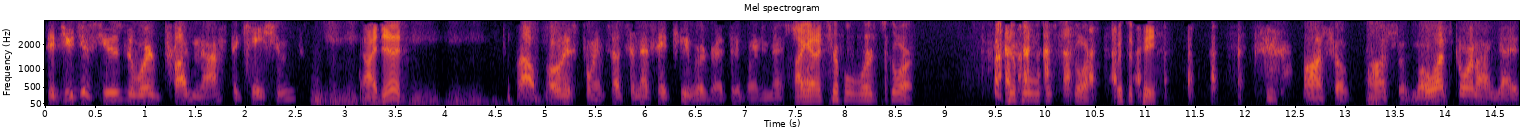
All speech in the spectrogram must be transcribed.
did you just use the word prognostication? I did. Wow, bonus points. That's an SAT word right there, buddy. Nice I got a triple word score. Triple word score with a P. Awesome, awesome. Well, what's going on, guys?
